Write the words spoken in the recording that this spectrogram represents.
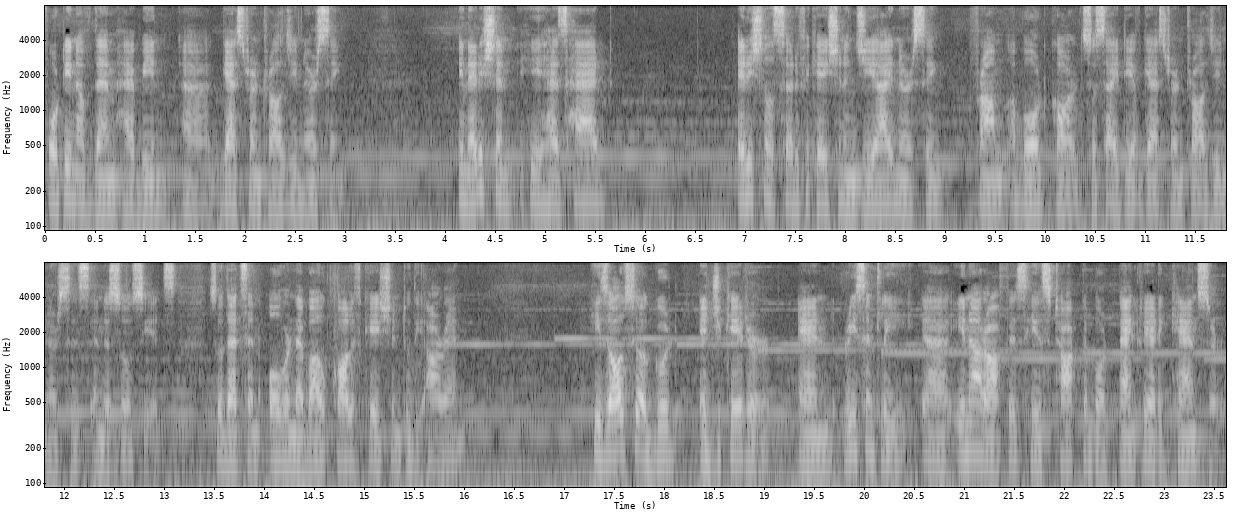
14 of them have been uh, gastroenterology nursing. In addition, he has had additional certification in GI nursing from a board called Society of Gastroenterology Nurses and Associates. So that's an over and above qualification to the RN. He's also a good educator, and recently uh, in our office, he has talked about pancreatic cancer.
